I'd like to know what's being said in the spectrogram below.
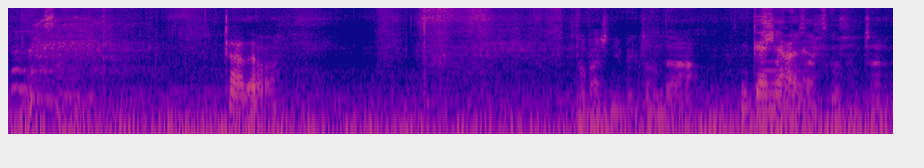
Niesamowite. Czadowo. Poważnie wygląda Genialnie. ten czarny.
